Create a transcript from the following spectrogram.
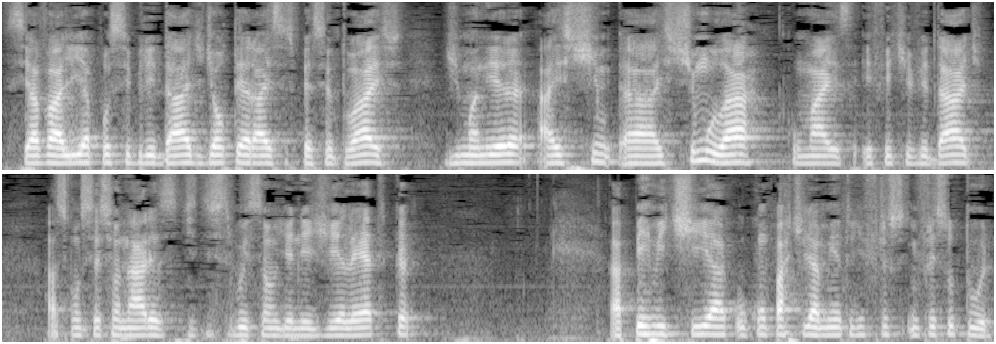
se avalie a possibilidade de alterar esses percentuais de maneira a, esti a estimular com mais efetividade as concessionárias de distribuição de energia elétrica a permitir a, o compartilhamento de infra infraestrutura.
